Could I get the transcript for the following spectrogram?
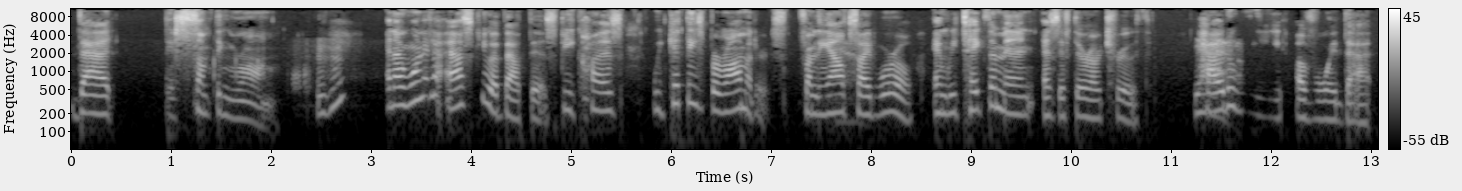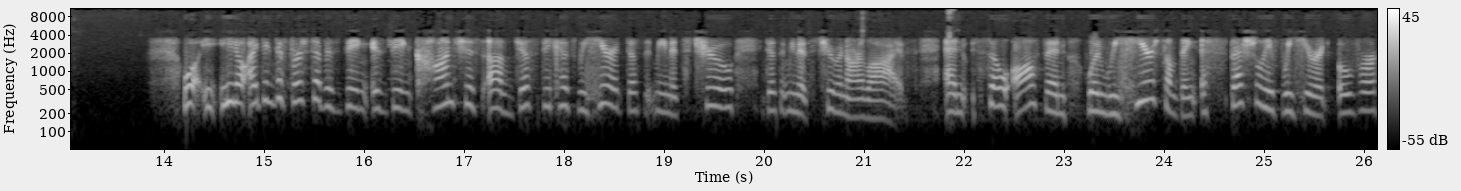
that there's something wrong. Mm-hmm. And I wanted to ask you about this because we get these barometers from the outside world and we take them in as if they're our truth. Yeah. How do we avoid that? Well, you know, I think the first step is being is being conscious of just because we hear it doesn't mean it's true. It doesn't mean it's true in our lives. And so often when we hear something, especially if we hear it over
